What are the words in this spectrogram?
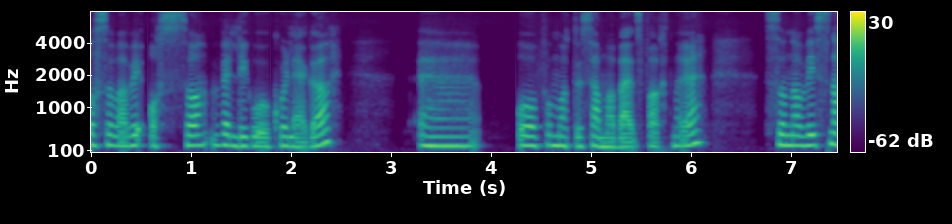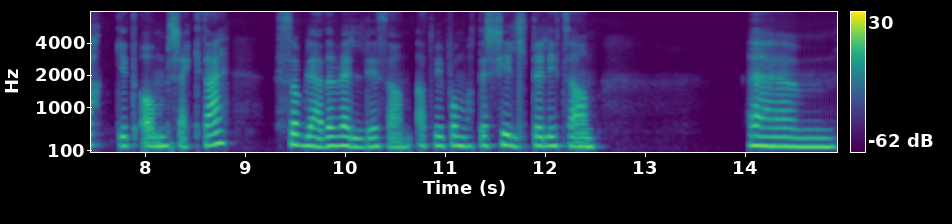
og så var vi også veldig gode kollegaer. Eh, og på en måte samarbeidspartnere. Så når vi snakket om Sjekk deg, så ble det veldig sånn at vi på en måte skilte litt sånn um,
